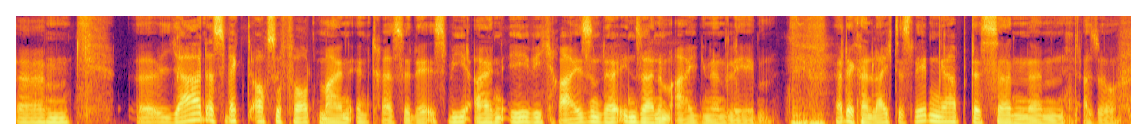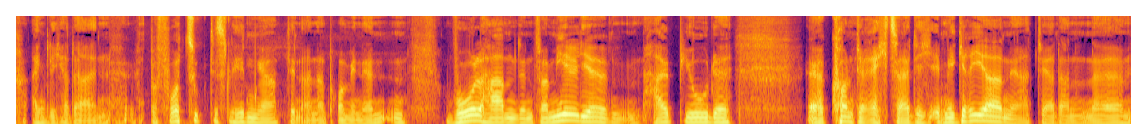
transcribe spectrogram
ähm, äh, ja, das weckt auch sofort mein Interesse. Der ist wie ein ewig Reisender in seinem eigenen Leben. Er hat ja kein leichtes Leben gehabt, das dann, ähm, also eigentlich hat er ein bevorzugtes Leben gehabt in einer prominenten, wohlhabenden Familie, Halbjude. Er konnte rechtzeitig emigrieren. Er hat ja dann äh,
